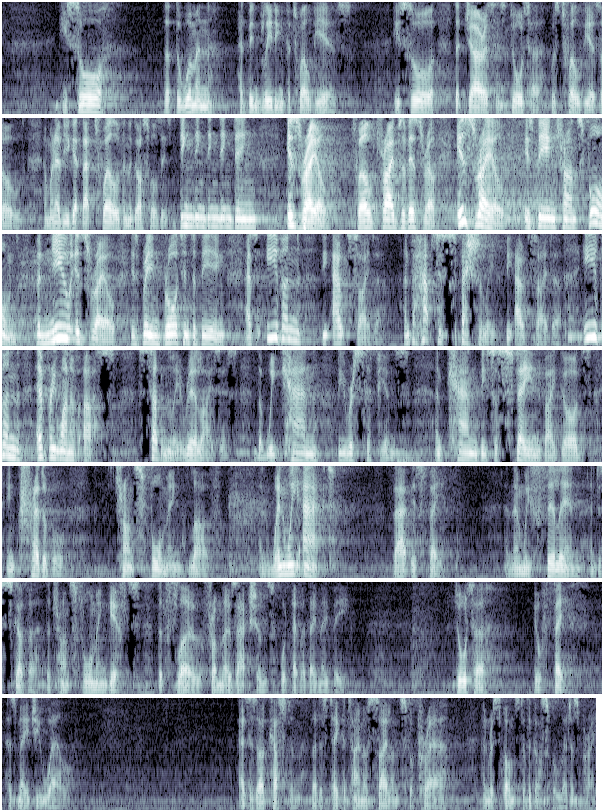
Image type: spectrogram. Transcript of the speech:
He saw that the woman had been bleeding for 12 years. He saw that Jairus' daughter was 12 years old. And whenever you get that 12 in the Gospels, it's ding, ding, ding, ding, ding, Israel. 12 tribes of Israel. Israel is being transformed. The new Israel is being brought into being as even the outsider, and perhaps especially the outsider, even every one of us suddenly realizes that we can be recipients and can be sustained by God's incredible, transforming love. And when we act, that is faith. And then we fill in and discover the transforming gifts that flow from those actions, whatever they may be. Daughter, your faith has made you well. As is our custom, let us take a time of silence for prayer and response to the gospel. Let us pray.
